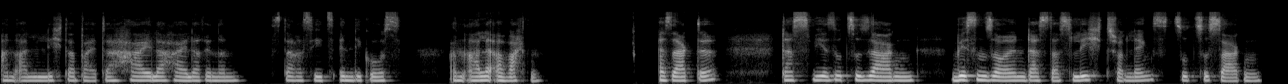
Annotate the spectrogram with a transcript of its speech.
an alle Lichtarbeiter, Heiler, Heilerinnen, Starseeds, Indigos, an alle Erwachten. Er sagte, dass wir sozusagen wissen sollen, dass das Licht schon längst sozusagen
